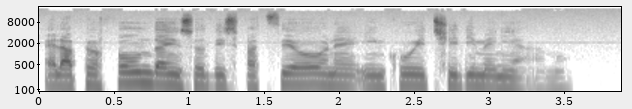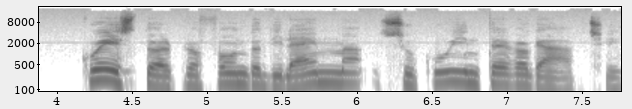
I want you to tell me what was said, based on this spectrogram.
è la profonda insoddisfazione in cui ci dimeniamo. Questo è il profondo dilemma su cui interrogarci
